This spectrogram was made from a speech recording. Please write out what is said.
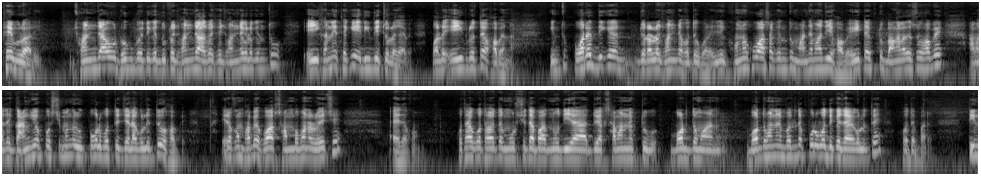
ফেব্রুয়ারি, ঝঞ্ঝাও ঢুকবে, ওইদিকে দুটো ঝঞ্ঝা আসবে, সেই ঝঞ্ঝাগুলো কিন্তু এইখানে থেকে এদিক দিয়ে চলে যাবে। ফলে এইগুলোতে হবে না। কিন্তু পরের দিকে জোরালো ঝঞ্ঝা হতেও পারে। যে ঘন কুয়াশা কিন্তু মাঝে মাঝেই হবে। এইটা একটু বাংলাদেশেও হবে, আমাদের গাঙ্গেয় পশ্চিমবঙ্গের উপকূলবর্তী জেলাগুলিতেও হবে। এরকমভাবে হওয়ার সম্ভাবনা রয়েছে। এই দেখুন কোথাও কোথাও হয়তো মুর্শিদাবাদ, নদিয়া, দু এক সামান্য একটু বর্ধমান, বর্ধমানের বলতে পূর্ব দিকে জায়গাগুলোতে হতে পারে। তিন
